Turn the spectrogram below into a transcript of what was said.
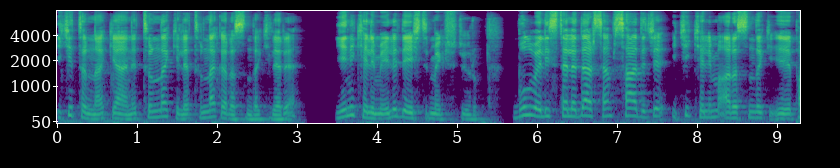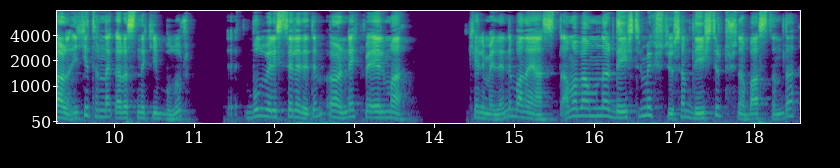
iki tırnak yani tırnak ile tırnak arasındakileri yeni kelime ile değiştirmek istiyorum. Bul ve listele dersem sadece iki kelime arasındaki e, pardon iki tırnak arasındaki bulur. E, bul ve listele dedim. Örnek ve elma kelimelerini bana yansıttı. Ama ben bunları değiştirmek istiyorsam değiştir tuşuna bastığımda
